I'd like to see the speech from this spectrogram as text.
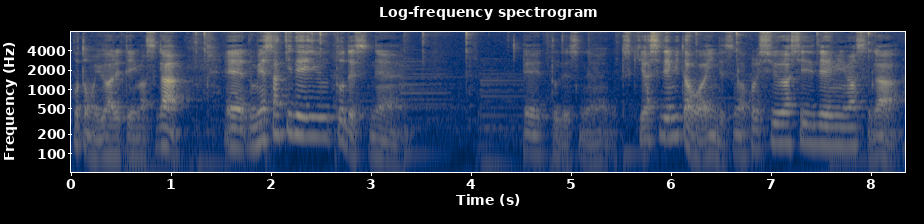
ことも言われていますが、えー、目先で言うとですね、えっ、とですね、月足で見た方がいいんですが、これ週足で見ますが、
